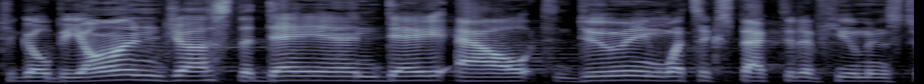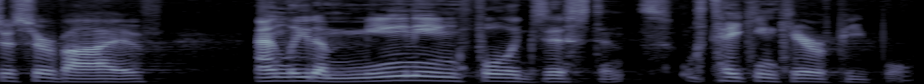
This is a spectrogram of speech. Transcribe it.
to go beyond just the day in, day out, doing what's expected of humans to survive, and lead a meaningful existence, with taking care of people.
